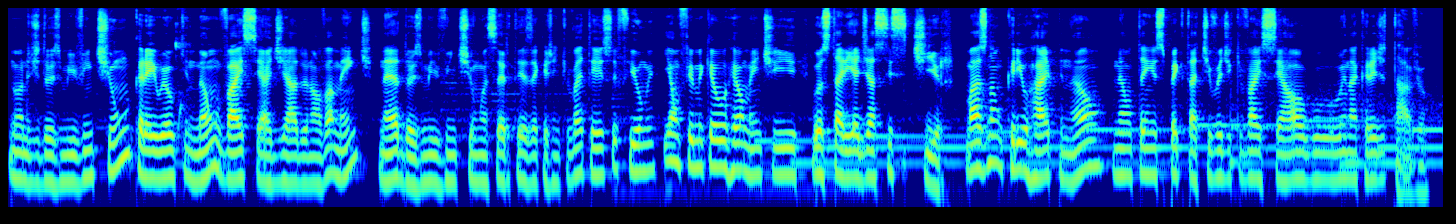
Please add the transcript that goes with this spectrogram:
no ano de 2021, creio eu que não vai ser adiado novamente, né? 2021 a certeza que a gente vai ter esse filme e é um filme que eu realmente gostaria de assistir, mas não crio hype não, não tenho expectativa de que vai ser algo inacreditável.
